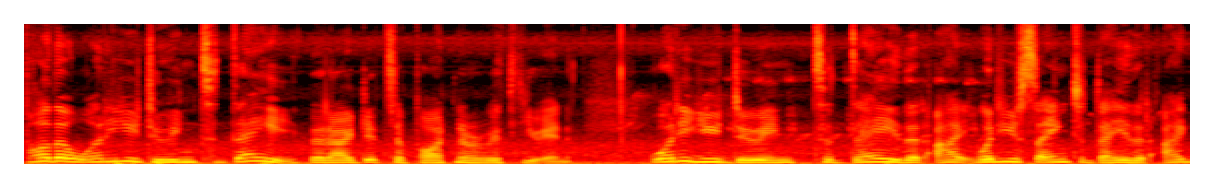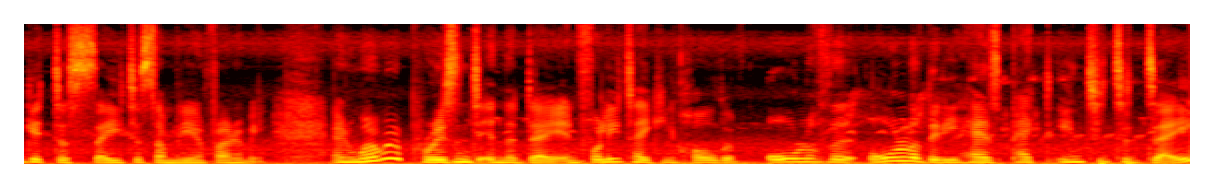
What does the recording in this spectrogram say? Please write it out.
Father, what are you doing today that I get to partner with you in? What are you doing today that I, what are you saying today that I get to say to somebody in front of me? And when we're present in the day and fully taking hold of all of the, all of that He has packed into today,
